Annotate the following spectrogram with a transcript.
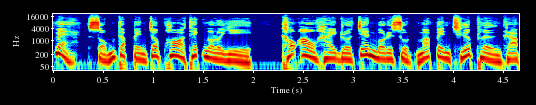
แหม่สมกับเป็นเจ้าพ่อเทคโนโลยี เขาเอาไฮโดรเจนบริสุทธิ์มาเป็นเชื้อเพลิงครับ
